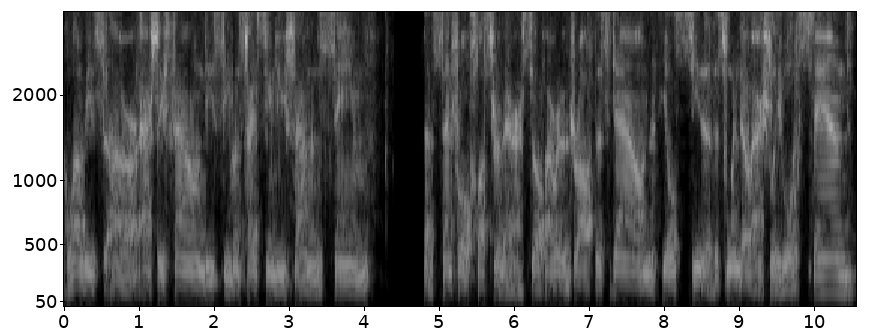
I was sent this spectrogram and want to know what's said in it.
A lot of these are actually found, these sequence types seem to be found in the same that central cluster there. So if I were to drop this down, you'll see that this window actually will expand.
